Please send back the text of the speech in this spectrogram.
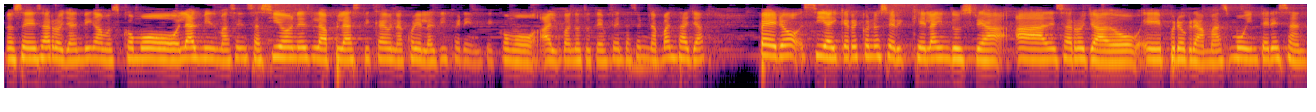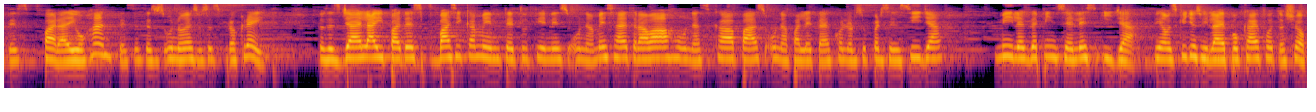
no se desarrollan, digamos, como las mismas sensaciones, la plástica de una acuarela es diferente como al cuando tú te enfrentas en una pantalla, pero sí hay que reconocer que la industria ha desarrollado eh, programas muy interesantes para dibujantes, entonces uno de esos es Procreate. Entonces ya el iPad es básicamente, tú tienes una mesa de trabajo, unas capas, una paleta de color súper sencilla, miles de pinceles y ya. Digamos que yo soy la época de Photoshop,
